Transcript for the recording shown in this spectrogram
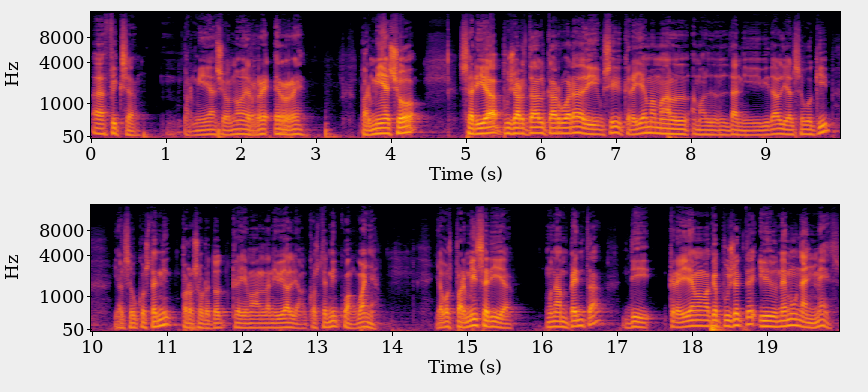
eh, fixa. Per mi això no és res, és res. Per mi això seria pujar-te al carro ara de dir, sí, creiem amb el, amb el Dani Vidal i el seu equip i el seu cos tècnic, però sobretot creiem en el Dani Vidal i el cos tècnic quan guanya. Llavors, per mi seria una empenta dir, creiem en aquest projecte i li donem un any més.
